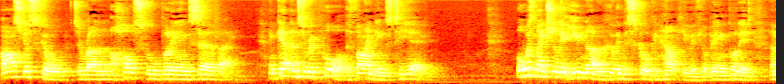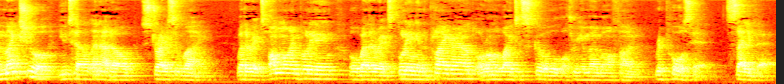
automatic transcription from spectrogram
ask your school to run a whole school bullying survey and get them to report the findings to you. Always make sure that you know who in the school can help you if you're being bullied, and make sure you tell an adult straight away. Whether it's online bullying, or whether it's bullying in the playground, or on the way to school, or through your mobile phone, report it, save it.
